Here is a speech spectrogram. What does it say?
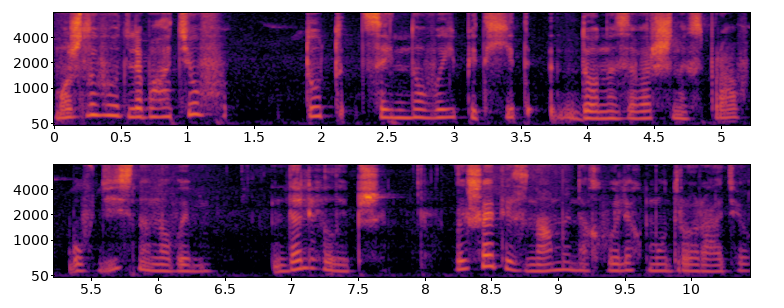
Можливо, для багатьох тут цей новий підхід до незавершених справ був дійсно новим, далі глибше. Лишайтесь з нами на хвилях мудрого радіо.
